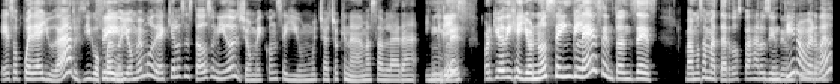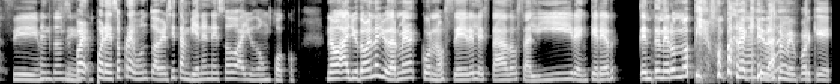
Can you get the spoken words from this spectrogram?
eso puede ayudar. Digo, cuando yo me mudé aquí a los Estados Unidos, yo me conseguí un muchacho que nada más hablara inglés, Porque yo dije, yo no sé inglés, entonces vamos a matar dos pájaros de un, tiro, ¿verdad? Sí. Entonces, Por, por, eso pregunto, a ver si también en eso ayudó un poco. No, ayudó en ayudarme a conocer el estado, salir, en querer en tener un motivo para quedarme, porque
